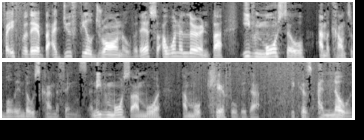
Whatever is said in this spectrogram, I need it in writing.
faith for there, but I do feel drawn over there. So I want to learn. But even more so, I'm accountable in those kind of things. And even more so, I'm more, I'm more careful with that. Because I know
